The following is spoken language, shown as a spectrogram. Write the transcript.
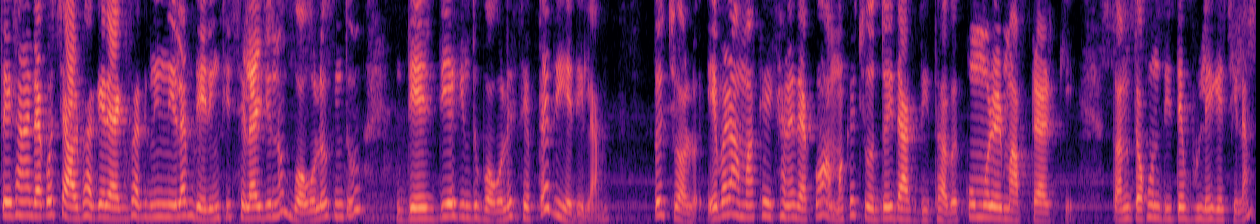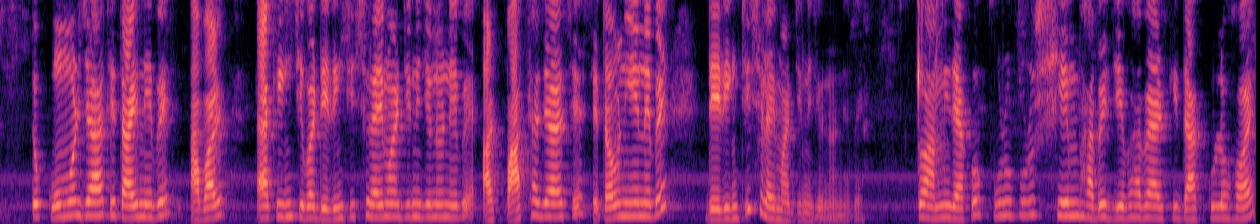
তো এখানে দেখো চার ভাগের এক ভাগ নিয়ে নিলাম, দেড় ইঞ্চি সেলাইয়ের জন্য বগলও কিন্তু দেড় দিয়ে কিন্তু বগলের শেপটা দিয়ে দিলাম। তো চলো, এবার আমাকে এখানে দেখো, আমাকে চোদ্দোই দাগ দিতে হবে কোমরের মাপটা আর কি। তো আমি তখন দিতে ভুলে গেছিলাম। তো কোমর যা আছে তাই নেবে, আবার এক ইঞ্চি বা দেড় ইঞ্চি সেলাই মার্জিনের জন্য নেবে। আর পাছা যা আছে সেটাও নিয়ে নেবে, দেড় ইঞ্চি সেলাই মার্জিনের জন্য নেবে। তো আমি দেখো পুরোপুরো সেমভাবে যেভাবে আর কি দাগগুলো হয়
